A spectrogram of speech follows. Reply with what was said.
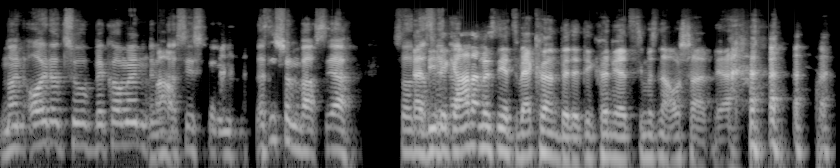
9 Euro zu bekommen, Wow. das, ist, schon- das ist schon was, ja. So, Ja, die wird auch- Veganer müssen jetzt weghören, bitte. Die können jetzt, die müssen ausschalten, ja.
